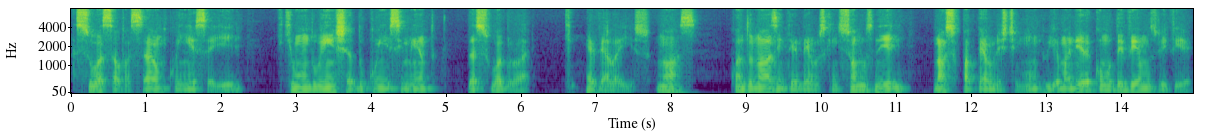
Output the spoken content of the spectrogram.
a sua salvação, conheça Ele e que o mundo encha do conhecimento da sua glória. Quem revela isso? Nós. Quando nós entendemos quem somos nele, nosso papel neste mundo e a maneira como devemos viver,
